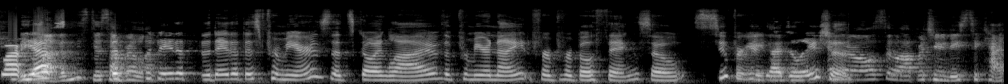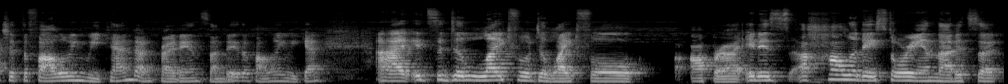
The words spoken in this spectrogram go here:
the yes, 11th, December 11th. The, the, day that the day that this premieres, that's going live, the premiere night for for both things. So super Great. congratulations! And there are also opportunities to catch it the following weekend on Friday and Sunday. The following weekend, uh, it's a delightful, delightful opera. It is a holiday story in that it's a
